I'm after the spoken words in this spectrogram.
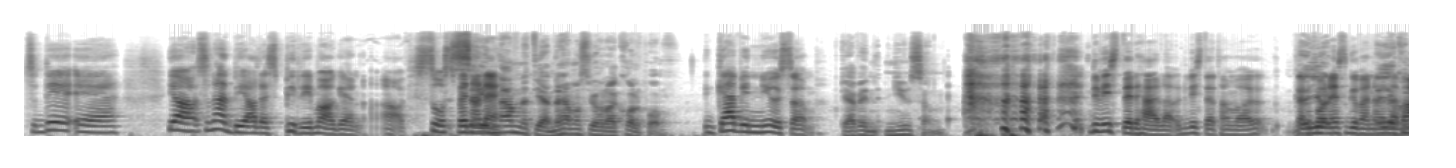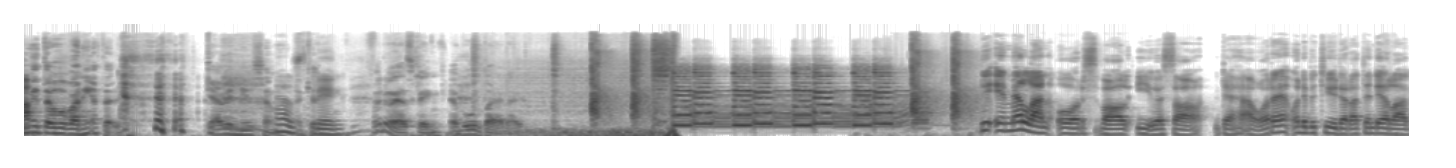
Så det är, ja sån här blir jag alldeles pirrig i magen av. Så spännande. Säg namnet igen, det här måste vi hålla koll på. Gavin Newsom. Gavin Newsom. Du visste det här, du visste att han var Kaliforniens guvernör, Jag, jag kommer inte ihåg vad han heter. Gavin Newsom. Älskling. Vadå älskling? Jag bor bara där. Det är mellanårsval i USA det här året och det betyder att en del av,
